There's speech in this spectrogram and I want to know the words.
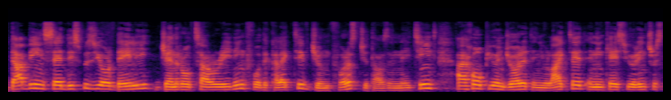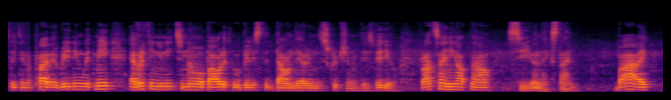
That being said this was your daily general tarot reading for the collective june 1st 2018 i hope you enjoyed it and you liked it and in case you're interested in a private reading with me everything you need to know about it will be listed down there in the description of this video. Rad signing out now. See you next time. Bye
